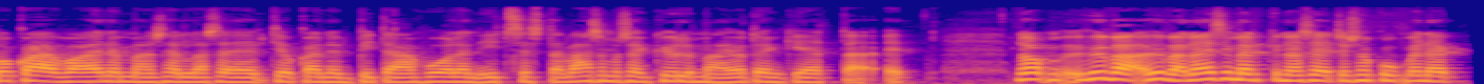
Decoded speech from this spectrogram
koko ajan vaan enemmän sellaiseen, että jokainen pitää huolen itsestä, vähän semmoisen kylmään jotenkin, että et, No hyvä, hyvänä esimerkkinä se, että jos joku menee,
